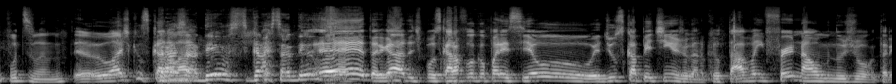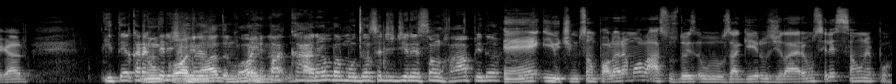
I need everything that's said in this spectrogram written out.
putz, mano, eu, eu acho que os caras. Graças lá- a Deus, graças a Deus. é, tá ligado? Tipo, os caras falaram que eu parecia o Edilson Capetinha jogando, que eu tava infernal no jogo, tá ligado? E tem a característica. Não corre nada, não corre corre pra nada. caramba, mudança de direção rápida. É, e o time de São Paulo era molaço. Os dois, os zagueiros de lá eram seleção, né, pô?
